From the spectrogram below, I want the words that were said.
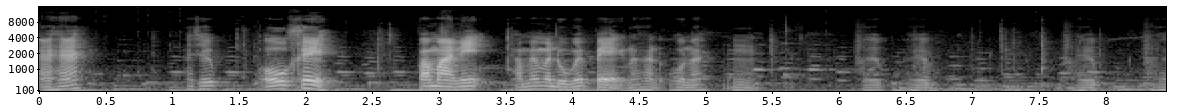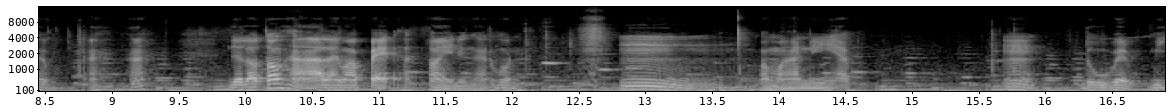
อะฮะอะชึบโอเค ประมาณนี้ทำให้มันดูไม่แปลกนะฮะทุกคนนะ อืมฮึบฮึบฮึบ ฮึบอะฮะเดี๋ยวเราต้องหาอะไรมาแปะสักหน่อยหนึ่งนะทุกคน อืม ประมาณนี้ครับ อืม ดูแบบมี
